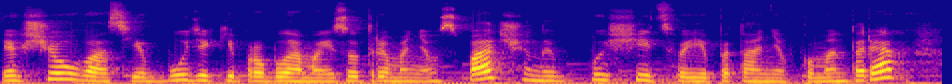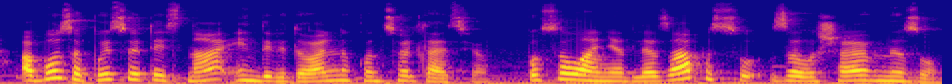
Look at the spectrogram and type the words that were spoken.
Якщо у вас є будь-які проблеми із отриманням спадщини, пишіть свої питання в коментарях або записуйтесь на індивідуальну консультацію. Посилання для запису залишаю внизу.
